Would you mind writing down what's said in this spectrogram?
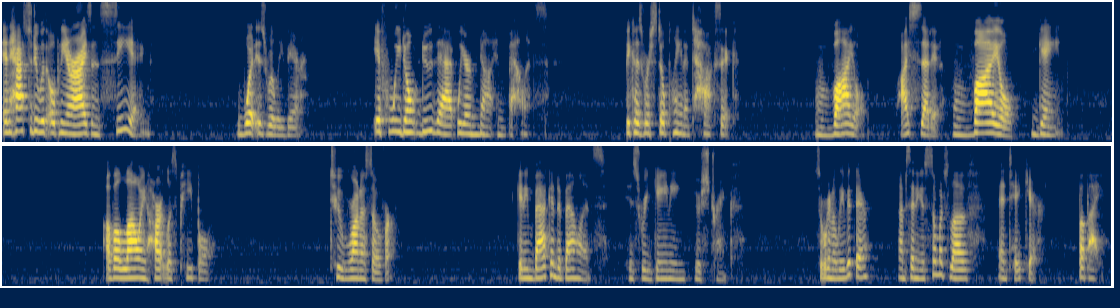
It has to do with opening our eyes and seeing what is really there. If we don't do that, we are not in balance because we're still playing a toxic vile, I said it, vile game of allowing heartless people to run us over. Getting back into balance is regaining your strength. So we're going to leave it there. I'm sending you so much love and take care. Bye bye.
